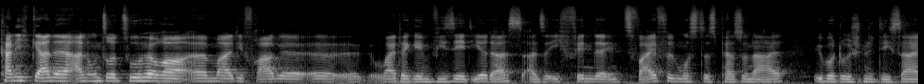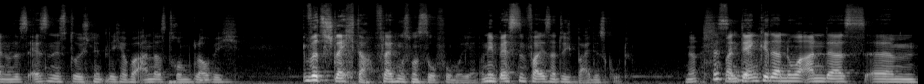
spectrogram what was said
kann ich gerne an unsere Zuhörer äh, mal die Frage äh, weitergeben, wie seht ihr das? Also ich finde, im Zweifel muss das Personal überdurchschnittlich sein und das Essen ist durchschnittlich, aber andersrum, glaube ich, wird es schlechter. Vielleicht muss man es so formulieren. Und im besten Fall ist natürlich beides gut. Ne? Man denke da nur an das ähm,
